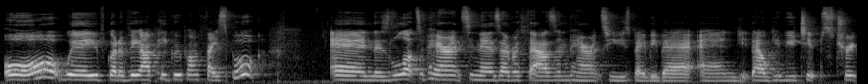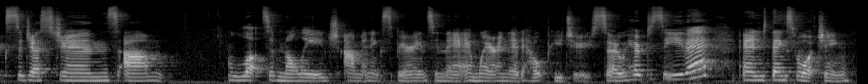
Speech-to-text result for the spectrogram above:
or we've got a VIP group on Facebook and there's lots of parents in there. There's over a thousand parents who use Baby Bare and they'll give you tips, tricks, suggestions, um, lots of knowledge um, and experience in there and we're in there to help you too. So we hope to see you there and thanks for watching.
